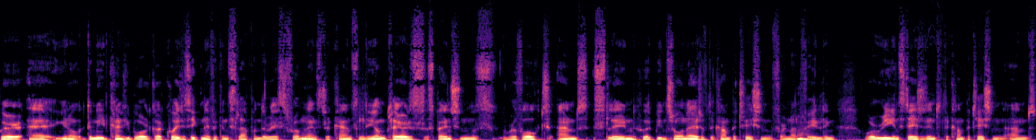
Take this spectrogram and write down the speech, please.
where uh, you know the Meath County Board got quite a significant slap on the wrist from Mm. Leinster Council. The young player's suspension was revoked, and Slane, who had been thrown out of the competition for not Mm. fielding, were reinstated into the competition, and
